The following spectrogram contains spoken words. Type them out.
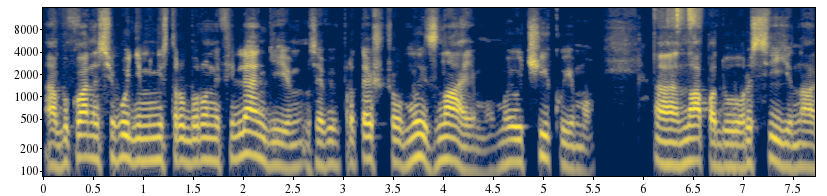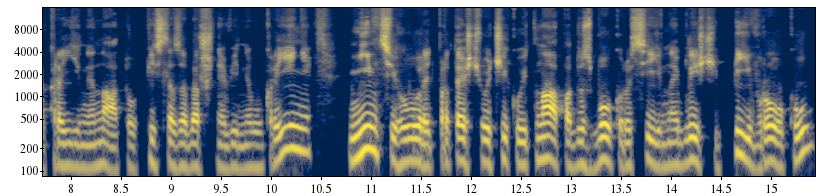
А буквально сьогодні міністр оборони Фінляндії заявив про те, що ми знаємо, ми очікуємо нападу Росії на країни НАТО після завершення війни в Україні. Німці говорять про те, що очікують нападу з боку Росії в найближчі півроку.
